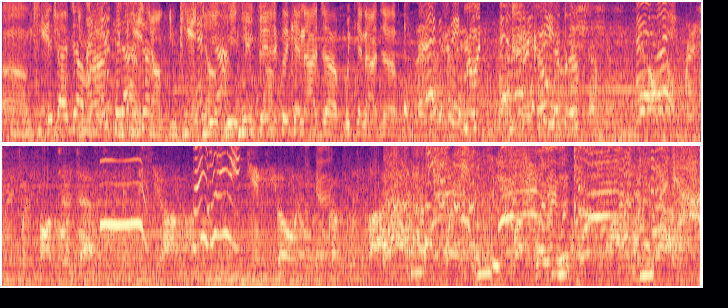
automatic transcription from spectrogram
Um, You can't that jump. jump, You man. can't Hit You that jump. jump. You can't Can't jump. jump. You we, we can't jump. physically cannot jump. We cannot jump. Legacy. Millie, Hey, Dana, come with us. Hey, wait. bridge before fall to your death we can pick you up. Wait, wait. Keep going. Okay. Go to the fire. Wait, wait, what's this?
